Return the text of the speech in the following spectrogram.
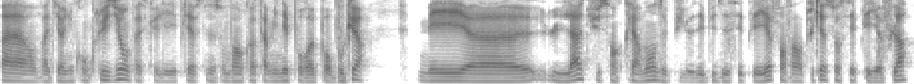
pas, on va dire, une conclusion, parce que les playoffs ne sont pas encore terminés pour, euh, pour Booker. Mais euh, là, tu sens clairement depuis le début de ces playoffs, enfin, en tout cas, sur ces playoffs-là,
